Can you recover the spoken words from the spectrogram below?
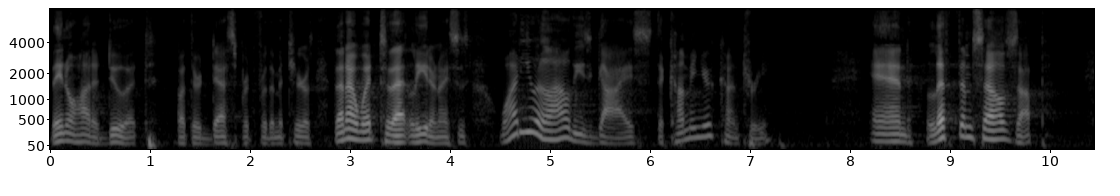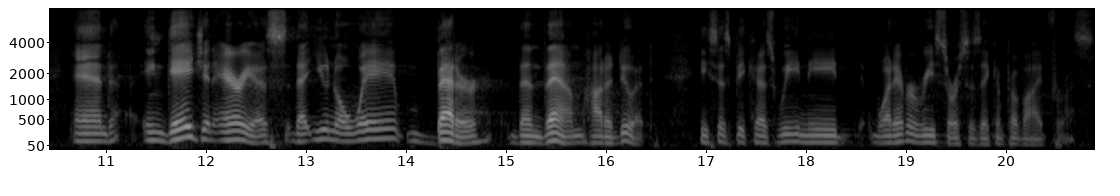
They know how to do it, but they're desperate for the materials. Then I went to that leader and I said, why do you allow these guys to come in your country and lift themselves up and engage in areas that you know way better than them how to do it. He says, because we need whatever resources they can provide for us.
